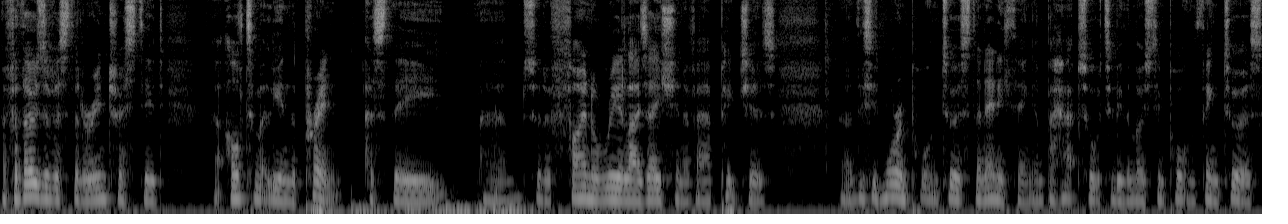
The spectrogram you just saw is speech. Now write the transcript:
and for those of us that are interested uh, ultimately in the print as the um, sort of final realization of our pictures. Uh, this is more important to us than anything, and perhaps ought to be the most important thing to us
